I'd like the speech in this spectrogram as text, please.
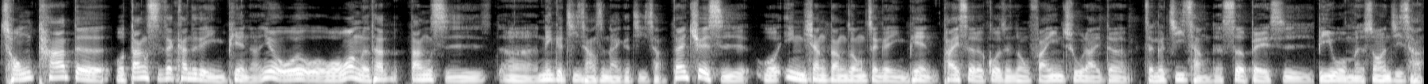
从他的，我当时在看这个影片呢，因为我我我忘了他当时呃那个机场是哪个机场，但确实我印象当中整个影片拍摄。的过程中反映出来的整个机场的设备是比我们双安机场。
